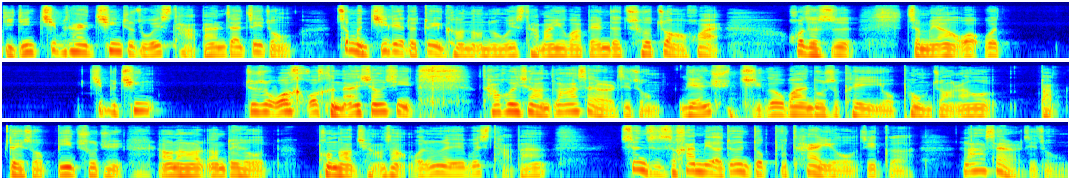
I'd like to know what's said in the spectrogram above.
已经记不太清，就是维斯塔潘在这种这么激烈的对抗当中，维斯塔潘又把别人的车撞坏，或者是怎么样，我我记不清。就是我我很难相信他会像拉塞尔这种连续几个弯都是可以有碰撞，然后把对手逼出去，然后然后让对手碰到墙上。我认为维斯塔潘甚至是汉密尔顿都不太有这个拉塞尔这种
